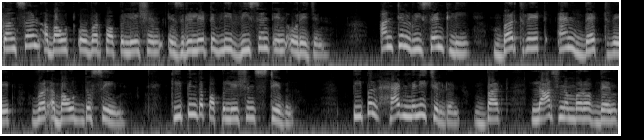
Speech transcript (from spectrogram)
Concern about overpopulation is relatively recent in origin. Until recently, birth rate and death rate were about the same, keeping the population stable. People had many children, but large number of them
